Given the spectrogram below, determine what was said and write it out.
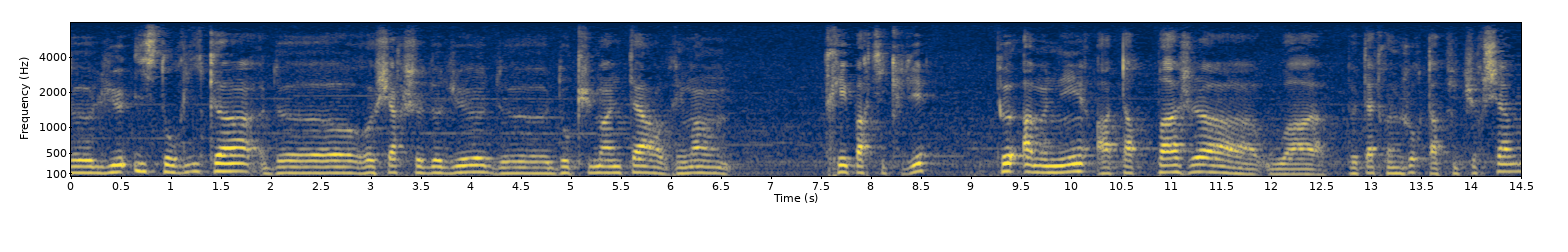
de lieux historiques, de recherche de lieux, de documentaires vraiment très particuliers peut amener à ta page ou à peut-être un jour ta future chaîne?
